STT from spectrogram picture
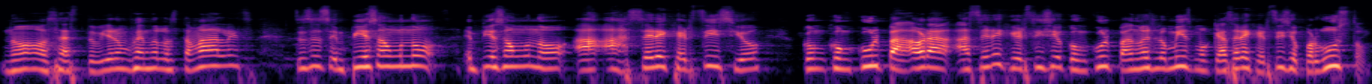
no, o sea, estuvieron buenos los tamales. Entonces empieza uno, empieza uno a, hacer ejercicio con, con, culpa. Ahora, hacer ejercicio con culpa no es lo mismo que hacer ejercicio por gusto.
